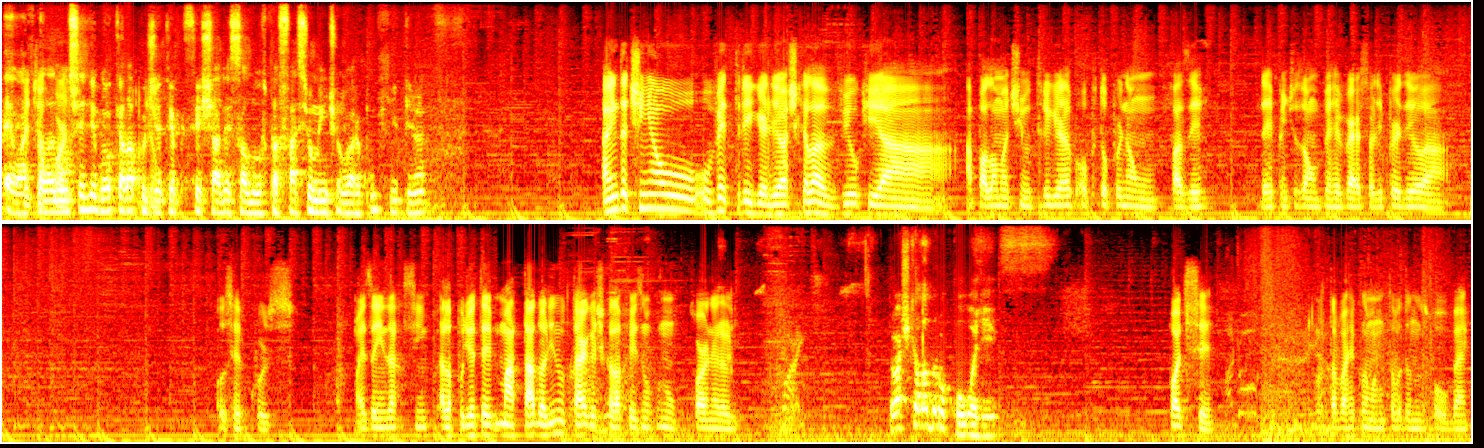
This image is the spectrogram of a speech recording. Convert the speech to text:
Eu acho que ela não se ligou que ela podia ter fechado essa luta facilmente agora com o chip, né? Ainda tinha o, o V-Trigger ali, eu acho que ela viu que a, a Paloma tinha o Trigger, optou por não fazer. De repente usar um V-Reverso ali, perdeu a, os recursos. Mas ainda assim, ela podia ter matado ali no target que ela fez no, no corner ali. Eu acho que ela dropou ali. Pode ser. Ela tava reclamando, tava dando os rollback.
